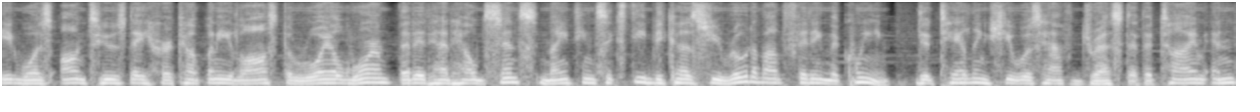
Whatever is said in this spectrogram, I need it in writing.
It was on Tuesday her company lost the royal warrant that it had held since 1960 because she wrote about fitting the Queen, detailing she was half-dressed at the time and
